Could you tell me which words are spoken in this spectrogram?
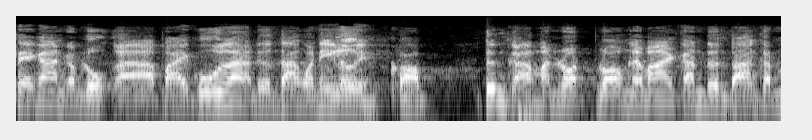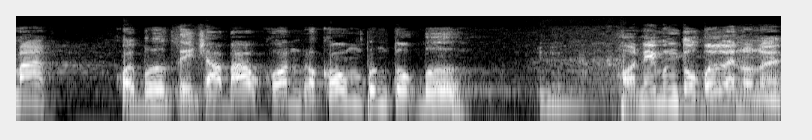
แต่งงานกับลูกอ่าไปกูนะเดินทางวันนี้เลย ครับตึงขามันรถพร้อมแล้วไหมการเดินทางกันมากคอยเบิกสีชาวบ้านคนประคมเพิ่งตกเบือหอนนี้มึงตกเบอร์ไอ้หนู่นเลย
